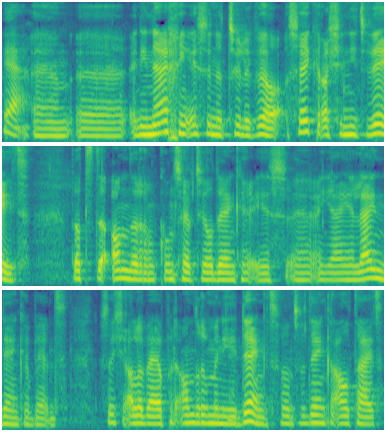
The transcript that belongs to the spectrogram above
Ja. En, uh, en die neiging is er natuurlijk wel. Zeker als je niet weet dat de ander een conceptueel denker is uh, en jij een lijndenker bent. Dus dat je allebei op een andere manier denkt. Want we denken altijd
